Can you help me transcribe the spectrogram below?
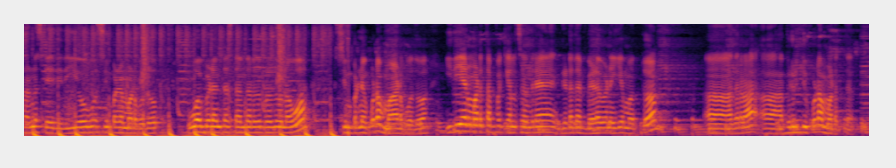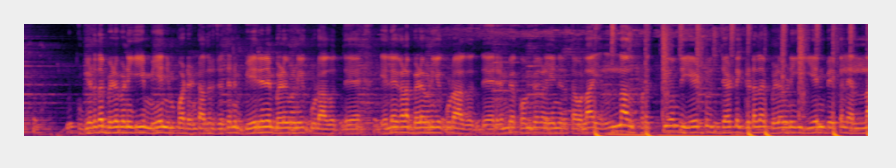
ಸಣ್ಣ ಸ್ಟೇಜ್ ಇದೆ. ಇವಾಗೂ ಸಿಂಪಡಣೆ ಮಾಡ್ಬೋದು. ಹೂವು ಬಿಡೋಂಥ ಸಂದರ್ಭದಲ್ಲೂ ನಾವು ಸಿಂಪಡಣೆ ಕೂಡ ಮಾಡ್ಬೋದು. ಇದು ಏನು ಮಾಡುತ್ತಪ್ಪ ಕೆಲಸ ಅಂದರೆ ಗಿಡದ ಬೆಳವಣಿಗೆ ಮತ್ತು ಅದರ ಅಭಿವೃದ್ಧಿ ಕೂಡ ಮಾಡುತ್ತೆ. ಗಿಡದ ಬೆಳವಣಿಗೆಗೆ ಮೇನ್ ಇಂಪಾರ್ಟೆಂಟ್ ಅದ್ರ ಜೊತೆ ಬೇರೆನೇ ಬೆಳವಣಿಗೆ ಕೂಡ ಆಗುತ್ತೆ. ಎಲೆಗಳ ಬೆಳವಣಿಗೆ ಕೂಡ ಆಗುತ್ತೆ. ರೆಂಬೆ, ಕೊಂಬೆಗಳು ಏನಿರ್ತಾವಲ್ಲ ಎಲ್ಲ ಪ್ರತಿಯೊಂದು ಎ ಟು ಜೆಡ್ ಗಿಡದ ಬೆಳವಣಿಗೆ ಏನು ಬೇಕಲ್ಲ, ಎಲ್ಲ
